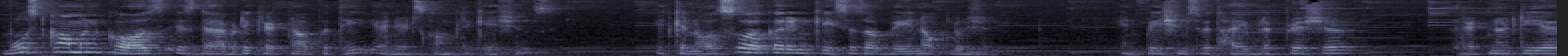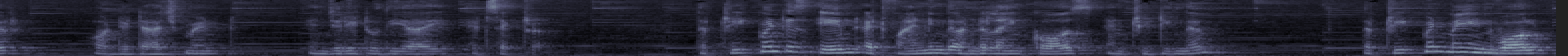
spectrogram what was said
Most common cause is diabetic retinopathy and its complications. It can also occur in cases of vein occlusion, in patients with high blood pressure, retinal tear or detachment, injury to the eye, etc. The treatment is aimed at finding the underlying cause and treating them. The treatment may involve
